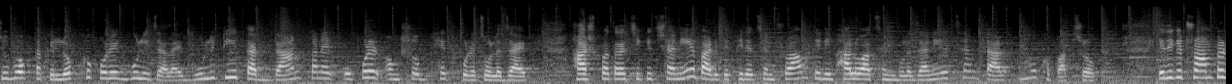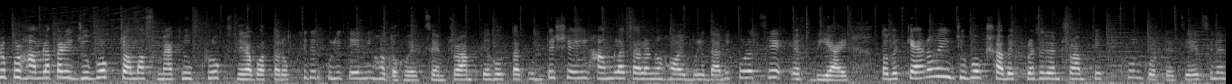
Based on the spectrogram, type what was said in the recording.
যুবক তাকে লক্ষ্য করে গুলি চালায়। গুলিটি তার ডান কানের ওপরের অংশ ভেদ করে চলে যায়। হাসপাতালে চিকিৎসা নিয়ে বাড়িতে ফিরেছেন ট্রাম্প। তিনি ভালো আছেন বলে জানিয়েছেন তার মুখপাত্র। এদিকে ট্রাম্পের উপর হামলাকারী যুবক টমাস ম্যাথিউ ক্রুকস নিরাপত্তা রক্ষীদের গুলিতে নিহত হয়েছেন। ট্রাম্পকে হত্যার উদ্দেশ্যে এই হামলা চালানো হয় বলে দাবি করেছে এফবিআই। তবে কেন এই যুবক সাবেক প্রেসিডেন্ট ট্রাম্পকে খুন করতে চেয়েছিলেন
